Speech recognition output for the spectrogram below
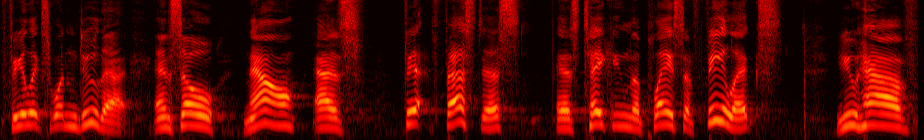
Felix wouldn't do that. And so now, as Festus is taking the place of Felix, you have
